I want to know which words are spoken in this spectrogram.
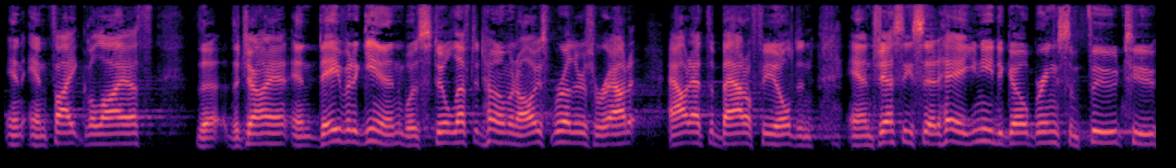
and, and fight Goliath, the, the giant. And David again was still left at home, and all his brothers were out at, out at the battlefield and, and Jesse said, Hey, you need to go bring some food to,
